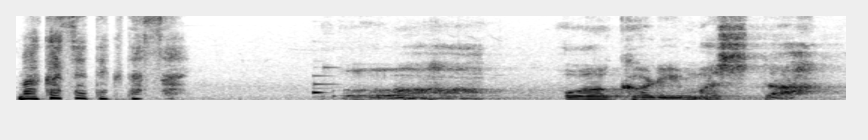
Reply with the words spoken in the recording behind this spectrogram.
任せてください。わかりました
